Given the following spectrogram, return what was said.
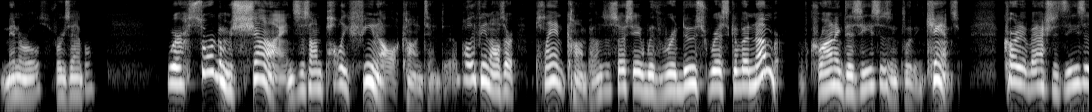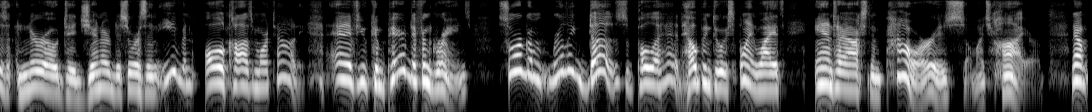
minerals, for example. Where sorghum shines is on polyphenol content. Uh, polyphenols are plant compounds associated with reduced risk of a number of chronic diseases, including cancer, cardiovascular diseases, neurodegenerative disorders, and even all-cause mortality. And if you compare different grains, sorghum really does pull ahead, helping to explain why its antioxidant power is so much higher. Now,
